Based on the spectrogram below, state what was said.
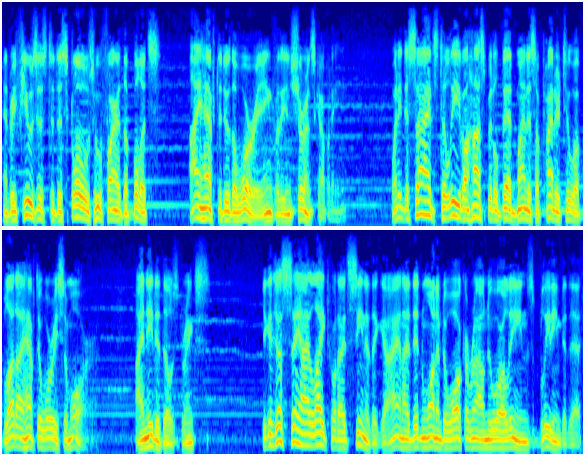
and refuses to disclose who fired the bullets, I have to do the worrying for the insurance company. When he decides to leave a hospital bed minus a pint or two of blood, I have to worry some more. I needed those drinks. You can just say I liked what I'd seen of the guy, and I didn't want him to walk around New Orleans bleeding to death.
